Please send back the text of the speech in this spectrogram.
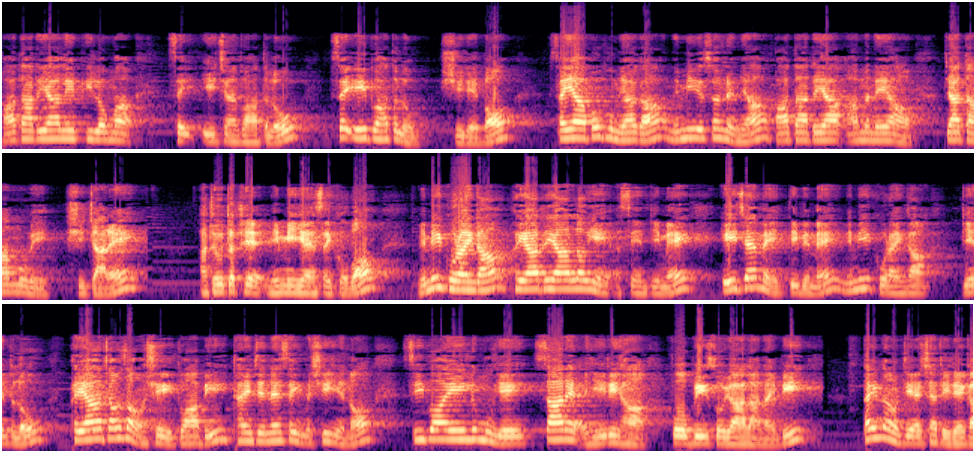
ဘာသာတရားလေးပြုလုပ်မှ စိတ်အေးချမ်းသွားသလိုစိတ်အေးသွားသလိုရှိတယ်ပေါ့ဆရာပုဂ္ဂိုလ်များကမိမိအစွမ်းတွေများဘာသာတရားအားမနှဲအောင်ပြသမှုတွေရှိကြတယ်အထူးသဖြင့်မိမိရဲ့စိတ်ကိုပေါ့မိမိကိုယ်တိုင်ကဖရာတရားလုပ်ရင်အစဉ်ပြေမယ်အေးချမ်းမယ်တည်ပေမယ်မိမိကိုယ်တိုင်ကပြင်းသလိုဖရာเจ้าဆောင်ရှိသွားပြီးထိုင်ကျင်တဲ့စိတ်မရှိရင်တော့စီးပွားရေးလူမှုရေးစားတဲ့အရေးတွေဟာပိုပြီးဆိုးရွားလာနိုင်ပြီးတိုင်းနောင်ခြင်းအချက်တွေက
